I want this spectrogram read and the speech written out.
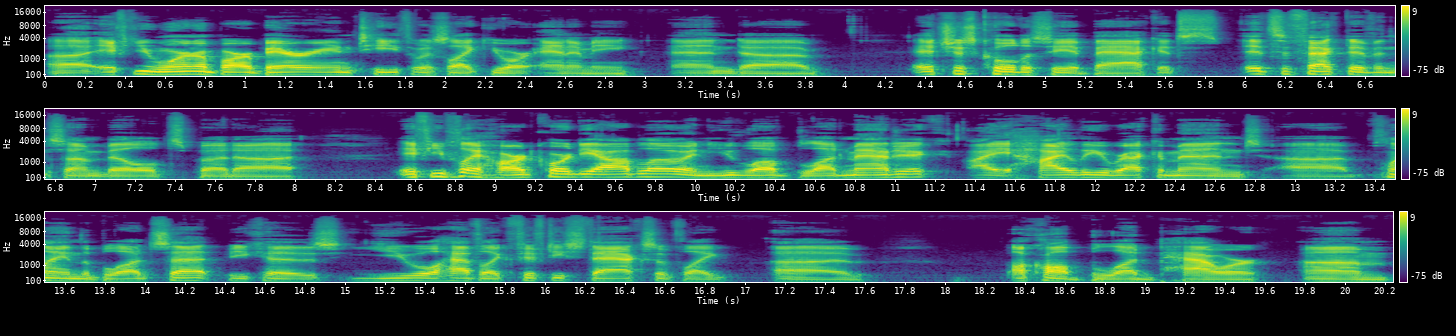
uh, if you weren't a barbarian teeth was like your enemy. And uh, it's just cool to see it back. It's it's effective in some builds, but uh, if you play hardcore Diablo and you love blood magic, I highly recommend uh, playing the blood set because you will have like 50 stacks of like uh, I'll call it blood power. Um,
